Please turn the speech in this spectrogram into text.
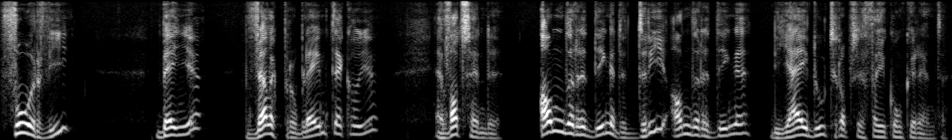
voor wie ben je, welk probleem tackle je en wat zijn de andere dingen, de drie andere dingen die jij doet ten opzichte van je concurrenten.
